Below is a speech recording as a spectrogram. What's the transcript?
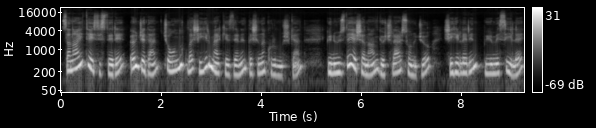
Sanayi tesisleri önceden çoğunlukla şehir merkezlerinin dışına kurulmuşken, günümüzde yaşanan göçler sonucu şehirlerin büyümesiyle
